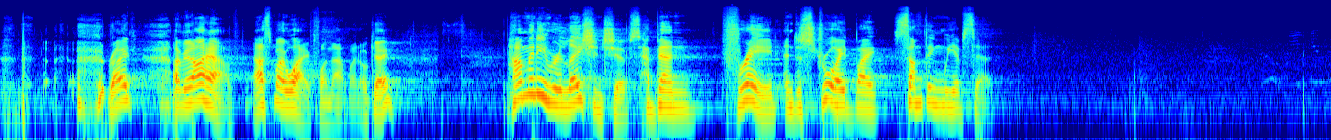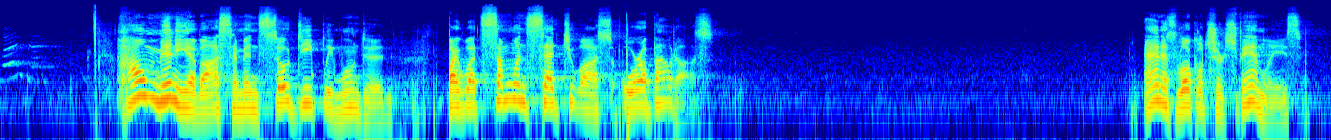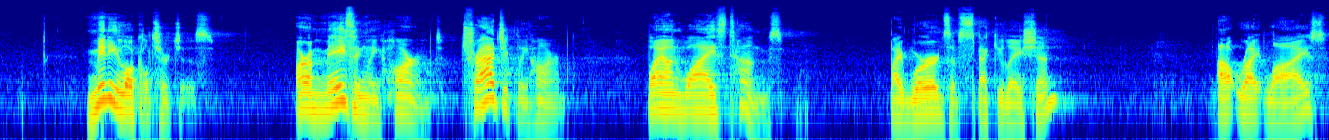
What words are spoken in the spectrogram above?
right? I mean, I have. Ask my wife on that one, okay? How many relationships have been frayed and destroyed by something we have said? How many of us have been so deeply wounded by what someone said to us or about us. And as local church families, many local churches are amazingly harmed, tragically harmed, by unwise tongues, by words of speculation, outright lies,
